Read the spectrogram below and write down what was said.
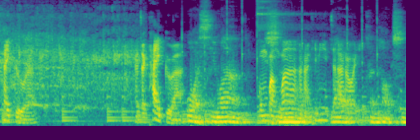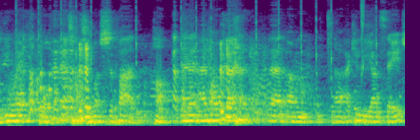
ไทยเกลืออาจจะไทยเกลือผมหวังว่าอาหารที่นี่จะอร่อย hub, and I hope that, that um, uh, I can be on stage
